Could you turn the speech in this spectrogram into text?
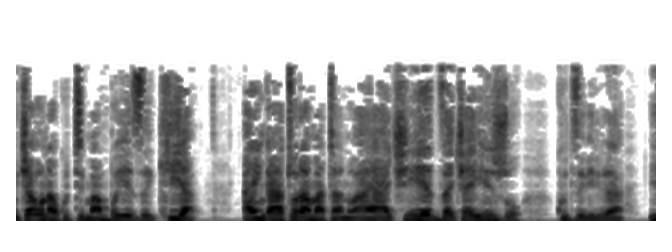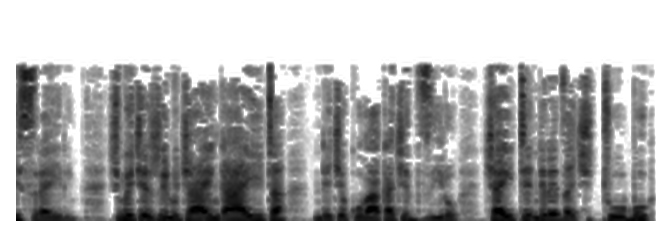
uchaona kuti mambo hezekiya ainge atora matanho aya achiedza chaizvo kudzivirira israeri. Chimwe chezvinhu chaainge aita ndechekuvaka chidziro chaitenderedza chitubu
